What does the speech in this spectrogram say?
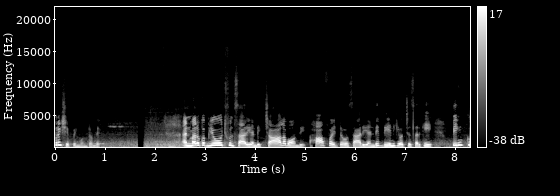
ఫ్రీ షిప్పింగ్ ఉంటుంది. అండ్ మరొక బ్యూటిఫుల్ శారీ అండి. చాలా బాగుంది. హాఫ్ వైట్ శారీ అండి. దీనికి వచ్చేసరికి పింక్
